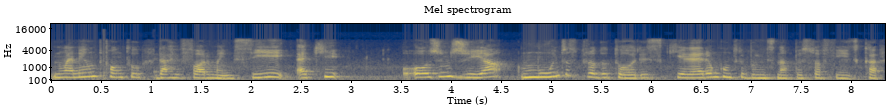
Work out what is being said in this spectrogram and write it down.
não é nenhum ponto da reforma em si, é que hoje em dia, muitos produtores que eram contribuintes na pessoa física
